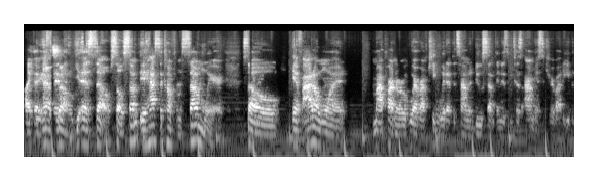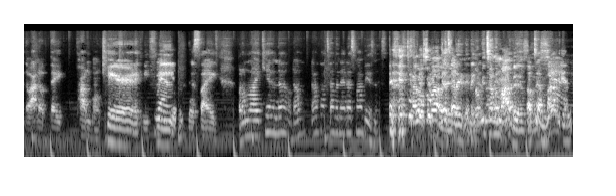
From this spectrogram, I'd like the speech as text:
Like a, Yeah, self. Yeah, self. So some it has to come from somewhere. So if I don't want my partner or whoever I'm kicking with at the time to do something, it's because I'm insecure about it, even though I know that they probably won't care. They can be free. Yeah. It's just like, but I'm like, yeah, no, don't, don't go telling that. That's my business. Tell somebody. That's how they- they- Don't be that's telling how my business. Don't tell my Yeah. business.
